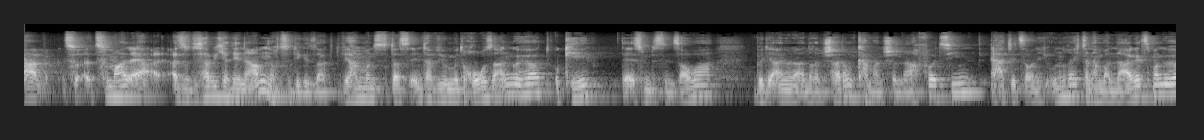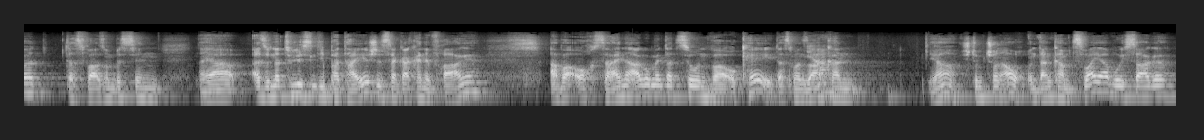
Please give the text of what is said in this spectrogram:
Ja, zu, zumal er, also das habe ich ja den Abend noch zu dir gesagt. Wir haben uns das Interview mit Rose angehört. Okay, der ist ein bisschen sauer über die eine oder andere Entscheidung, kann man schon nachvollziehen. Er hat jetzt auch nicht Unrecht. Dann haben wir Nagelsmann gehört. Das war so ein bisschen, naja, also natürlich sind die parteiisch, ist ja gar keine Frage. Aber auch seine Argumentation war okay, dass man sagen Ja. kann, ja, stimmt schon auch. Und dann kam Zweier, wo ich sage,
